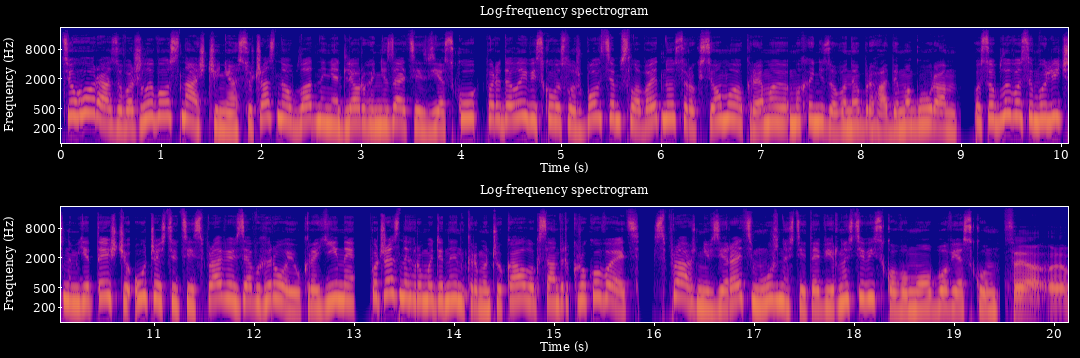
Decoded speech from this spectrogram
Цього разу важливе оснащення, сучасне обладнання для організації зв'язку передали військовослужбовцям славетної 47-ї окремої механізованої бригади Магура. Особливо символічним є те, що участь у цій справі взяв герой України, почесний громадянин Кременчука Олександр Кроковець, справжній взірець мужності та вірності військовому обов'язку. Це е,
